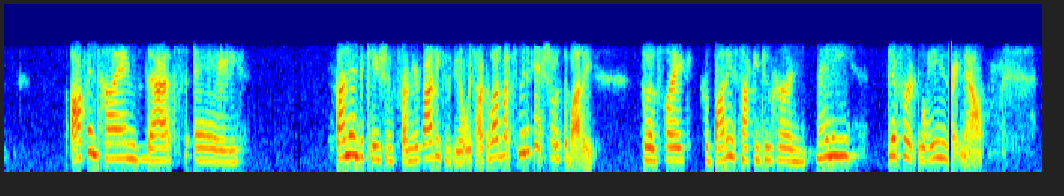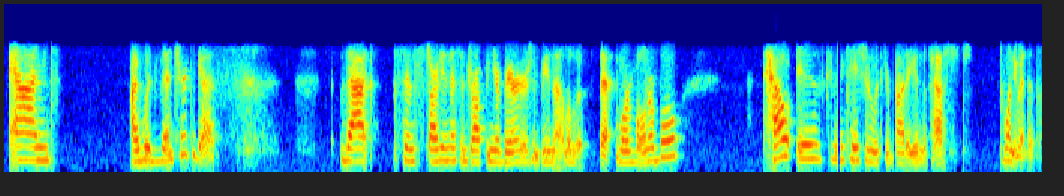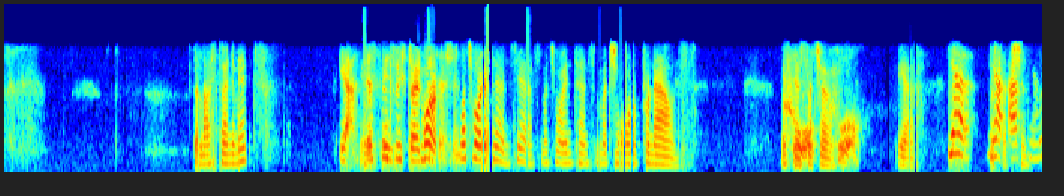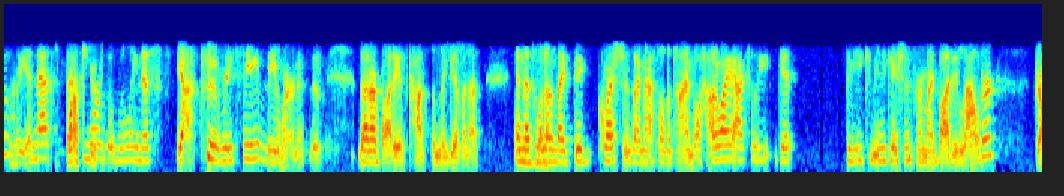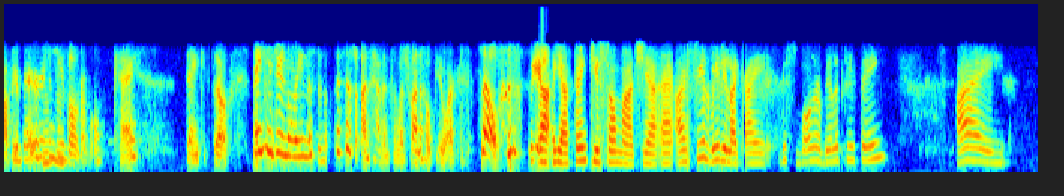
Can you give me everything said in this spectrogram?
oftentimes that's a fun indication from your body because you know we talk a lot about communication with the body. So it's like her body is talking to her in many different ways right now, and I would venture to guess that since starting this and dropping your barriers and being that little bit that more vulnerable, how is communication with your body in the past 20 minutes? The last 20 minutes. Yeah, It's- just since we started more, the session. Much more intense. Yes, much more intense, much more pronounced. Cool, such a cool. yeah. Yeah, yeah, Perception. absolutely. And that's More that's more of the willingness, yeah, to receive the awarenesses that our body is constantly giving us. And that's one Mm-hmm. of my big questions I'm asked all the time. Well, how do I actually get the communication from my body louder? Drop your barriers and be Mhm. vulnerable, okay? Thank you. So thank you, Junaline. This is this is I'm having so much fun. I hope you are. So yeah, yeah. Thank you so much. Yeah, I, I feel really like I this vulnerability thing. I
